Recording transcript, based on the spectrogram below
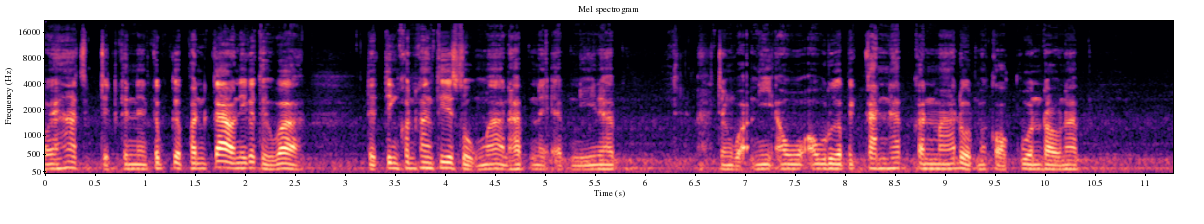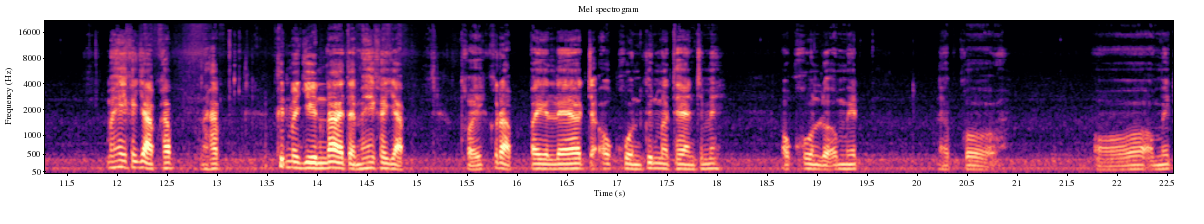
1,857คะแนนกือบเกือบพันเนี่ก็ถือว่าเรตติ้งค่อนข้างที่จะสูงมากนะครับในแอปนี้นะครับ จังหวะนี้เอาเอาเรือไปกันครับ กันม้าโดดมาก่อกวนเรานะครับ ไม่ให้ขยับครับนะครับ ขึ้นมายืนได้แต่ไม่ให้ขยับ ถอยกลับไปแล้วจะเอาโคนขึ้นมาแทนใช่ไหมเอาโคนหรือเอาเม็ดนะครับก็อ๋อเอาเม็ด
